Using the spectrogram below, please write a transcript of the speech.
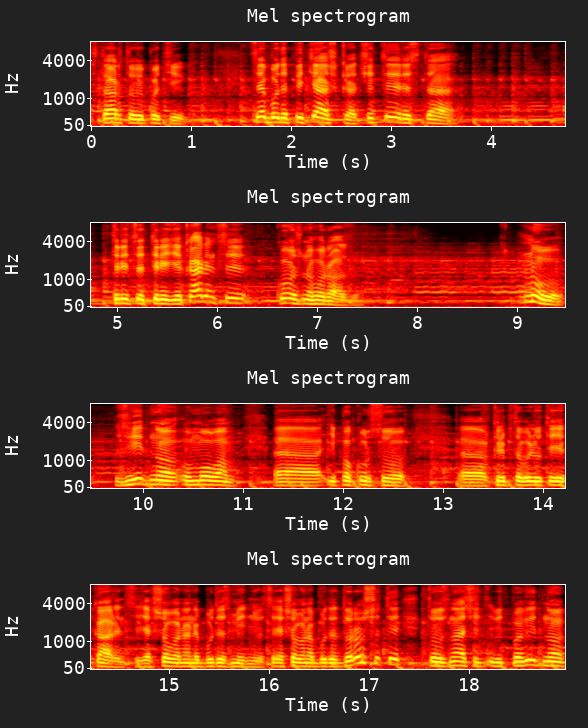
стартовий потік. Це буде підтяжка 433 якаринці кожного разу. Ну, згідно умовам е, і по курсу е, криптовалюти є якщо вона не буде змінюватися. Якщо вона буде дорожчати, то значить відповідно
